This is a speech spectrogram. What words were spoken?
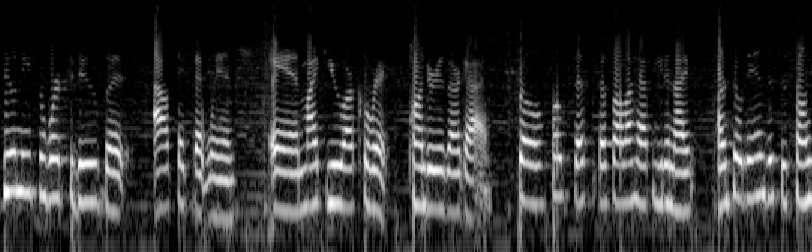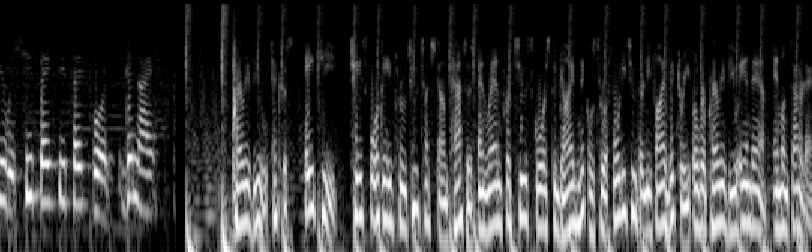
Still need some work to do, but I'll take that win. And Mike, you are correct. Ponder is our guy. So, folks, that's that's all I have for you tonight. Until then, this is Sonya with She Say She Say Sports. Good night. Prairie View, Texas, AP. Chase Fourcade threw two touchdown passes and ran for two scores to guide Nicholls to a 42-35 victory over Prairie View A&M and on Saturday.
